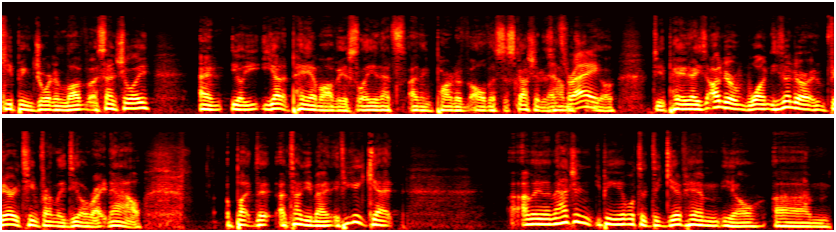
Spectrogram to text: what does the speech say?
keeping Jordan Love essentially. And you know you, you got to pay him obviously, and that's I think part of all this discussion is That's how much right. you know, do you pay? He's under one. He's under a very team friendly deal right now. But the, I'm telling you, man, if you could get I mean, imagine being able to, to give him, you know, um,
